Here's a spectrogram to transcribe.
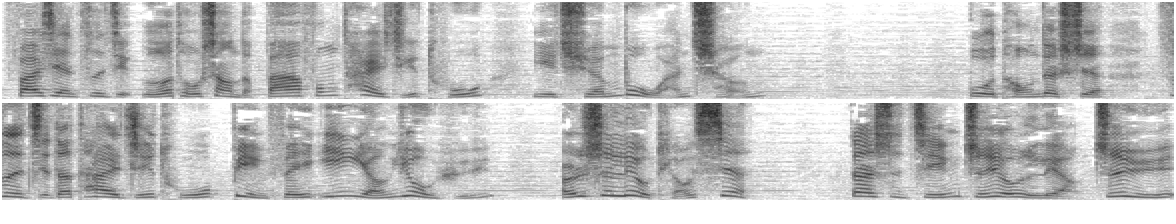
发现自己额头上的八风太极图已全部完成。不同的是，自己的太极图并非阴阳右鱼，而是六条线，但是仅只有两只鱼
